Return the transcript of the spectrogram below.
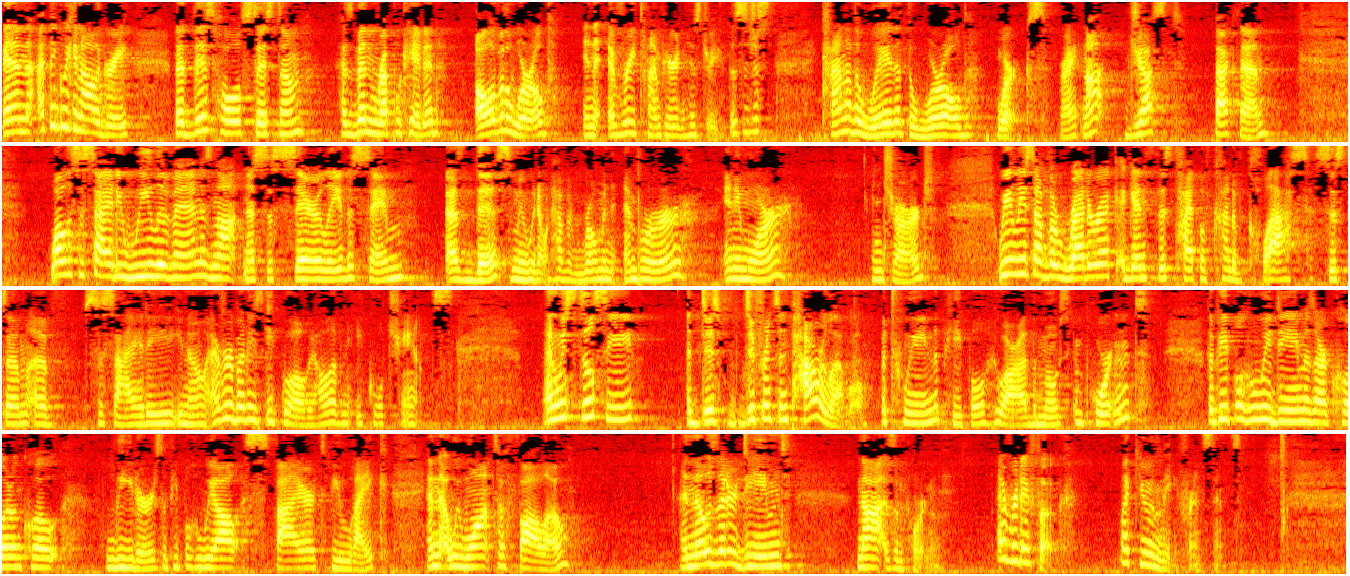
And I think we can all agree that this whole system has been replicated all over the world in every time period in history. This is just kind of the way that the world works, right? Not just back then. While the society we live in is not necessarily the same as this, I mean, we don't have a Roman emperor anymore in charge. We at least have the rhetoric against this type of kind of class system of society. You know, everybody's equal. We all have an equal chance. And we still see a difference in power level between the people who are the most important, the people who we deem as our quote unquote leaders, the people who we all aspire to be like and that we want to follow, and those that are deemed not as important. Everyday folk, like you and me, for instance.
